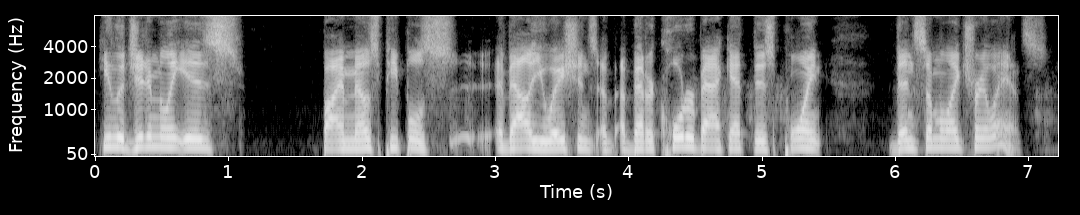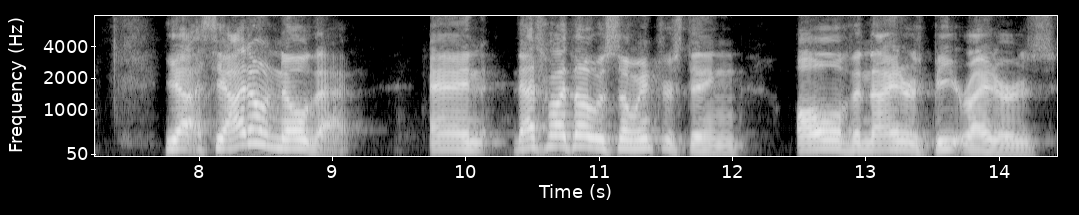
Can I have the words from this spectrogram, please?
he legitimately is, by most people's evaluations, a, a better quarterback at this point than someone like Trey Lance. Yeah, see, I don't know that. And that's why I thought it was so interesting. All of the Niners beat writers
